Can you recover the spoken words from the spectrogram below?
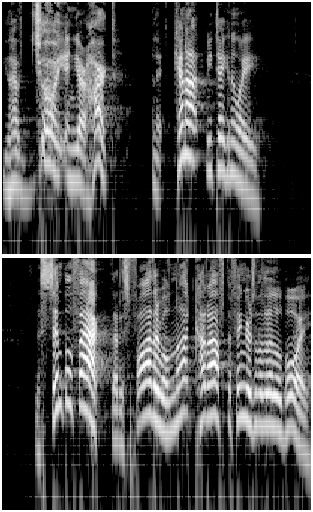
You have joy in your heart, and it cannot be taken away. The simple fact that his father will not cut off the fingers of the little boy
